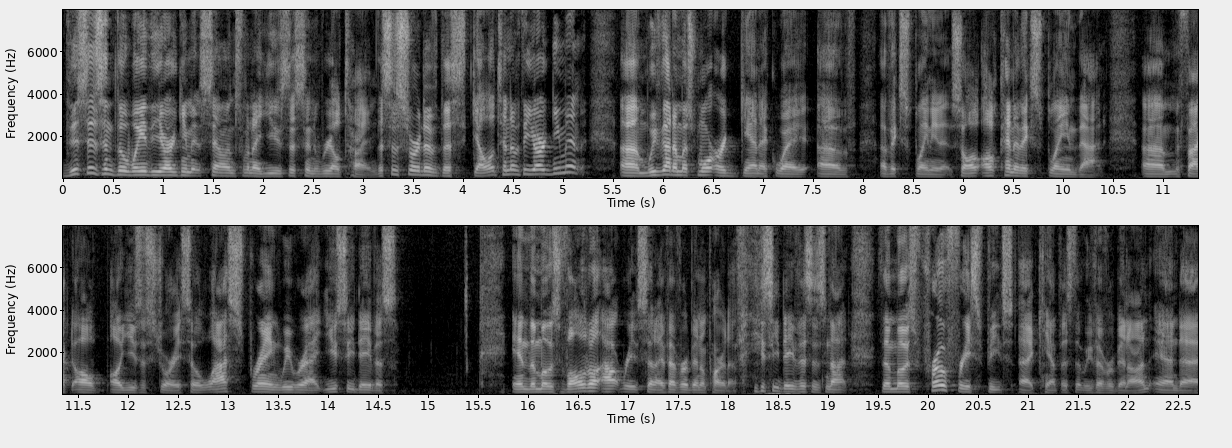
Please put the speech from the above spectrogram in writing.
this isn't the way the argument sounds when I use this in real time. This is sort of the skeleton of the argument. Um, we've got a much more organic way of, of explaining it. So I'll, I'll kind of explain that. Um, in fact, I'll, I'll use a story. So last spring, we were at UC Davis in the most volatile outreach that I've ever been a part of. UC Davis is not the most pro free speech uh, campus that we've ever been on, and uh,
